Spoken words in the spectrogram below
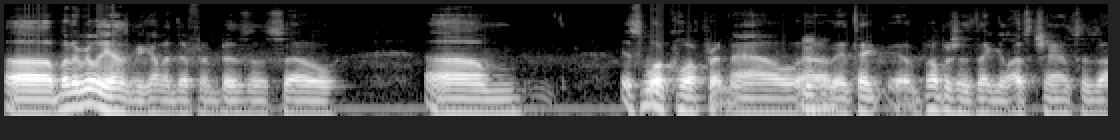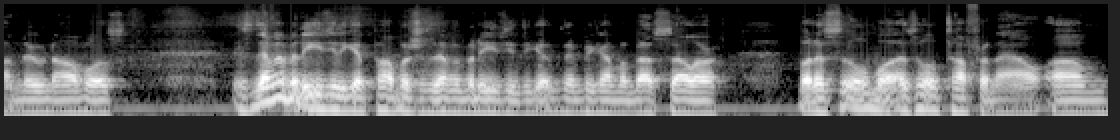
uh, but it really has become a different business. So um, it's more corporate now. Uh, they take uh, publishers taking less chances on new novelists. It's never been easy to get published. It's never been easy to get to become a bestseller, but it's a little more. It's a little tougher now. Um,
